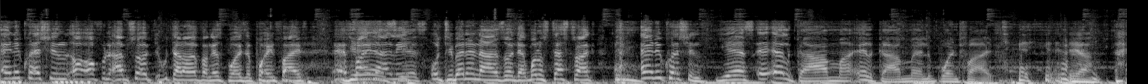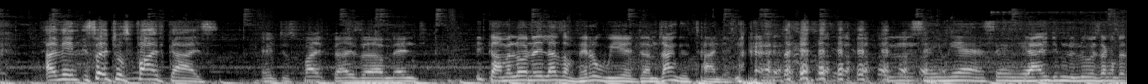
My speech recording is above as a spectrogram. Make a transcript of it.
any question often I'm sure kudala weva ngesi boys a 0.5 Yes, finally yes. udibene nazo ndiyabona starstruck. Any questions Yes, e- Elgama, Elgama, el point five. yeah. I mean, so it was five guys. It is five guys um, and igama lona ilaza very weird. Um zange ngilithande Same here, same here. ya indim lulu zange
